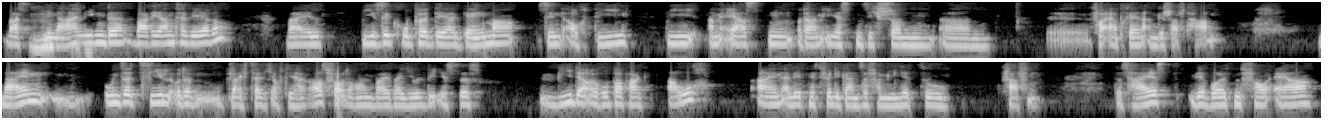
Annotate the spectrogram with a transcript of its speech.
was mhm. die naheliegende Variante wäre, weil diese Gruppe der Gamer sind auch die, die am ersten oder am ehesten sich schon ähm, äh, VR-Brillen angeschafft haben. Nein, unser Ziel oder gleichzeitig auch die Herausforderung bei, bei Yulby ist es, wie der Europapark auch, ein Erlebnis für die ganze Familie zu schaffen. Das heißt, wir wollten VR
